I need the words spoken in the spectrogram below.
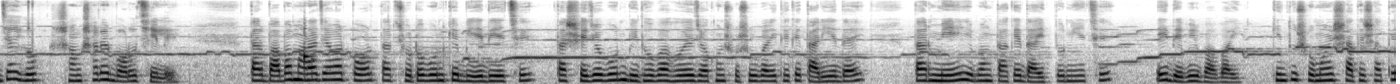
যাই হোক, সংসারের বড় ছেলে। তার বাবা মারা যাওয়ার পর তার ছোট বোনকে বিয়ে দিয়েছে। তার সেজ বোন বিধবা হয়ে যখন শ্বশুরবাড়ি থেকে তাড়িয়ে দেয়, তার মেয়ে এবং তাকে দায়িত্ব নিয়েছে এই দেবীর বাবাই। কিন্তু সময়ের সাথে সাথে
